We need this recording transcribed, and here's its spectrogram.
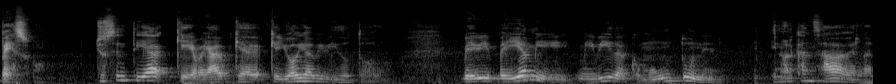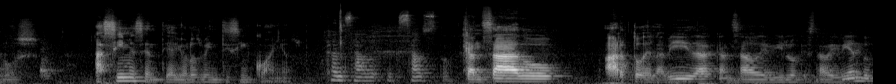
peso. Yo sentía que, había- que, que yo había vivido todo. Ve- veía mi, mi vida como un túnel y no alcanzaba a ver la luz. Así me sentía yo a los 25 años. Cansado, exhausto. Cansado, harto de la vida, cansado de vivir lo que estaba viviendo.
